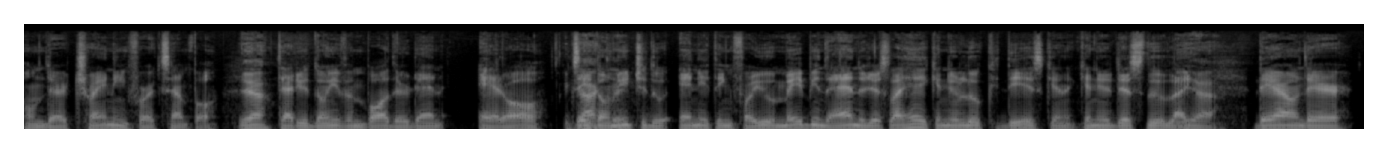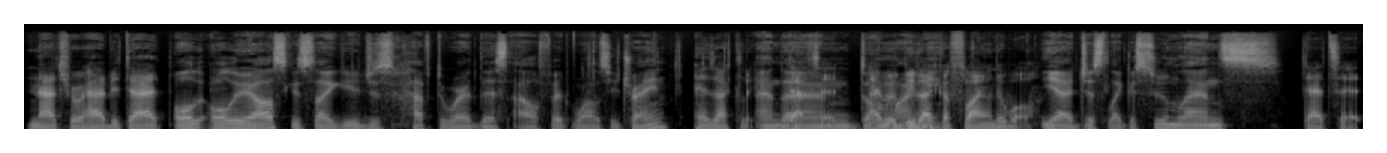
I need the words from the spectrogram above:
on their training, for example, yeah, that you don't even bother them at all. They don't need to do anything for you. Maybe in the end, they're just like, hey, can you look this? Can, can you just do like, yeah. they are on their natural habitat. All all you ask is like you just have to wear this outfit whilst you train. Exactly. And That's then I will be like me. a fly on the wall. Yeah, just like a zoom lens. That's it.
